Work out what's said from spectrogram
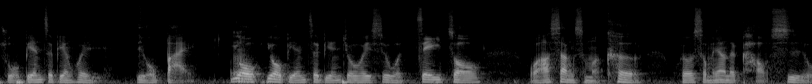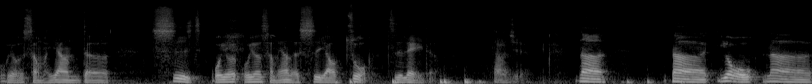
左边这边会留白，右右边这边就会是我这一周我要上什么课，我有什么样的考试，我有什么样的事，我有我有什么样的事要做之类的。了解。那那右那。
